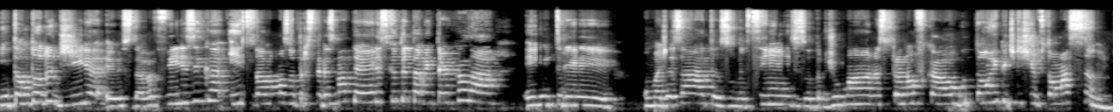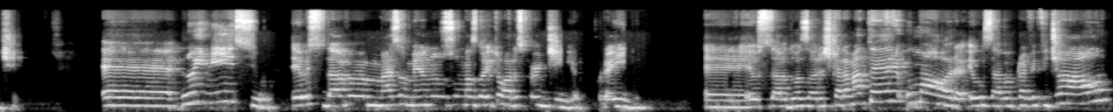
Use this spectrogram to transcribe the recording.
Então, todo dia eu estudava física e estudava umas outras três matérias que eu tentava intercalar entre uma de exatas, uma de ciências, outra de humanas, para não ficar algo tão repetitivo, tão maçante. É, no início, eu estudava mais ou menos umas oito horas por dia, por aí. É, eu estudava duas horas de cada matéria, uma hora eu usava para ver videoaula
